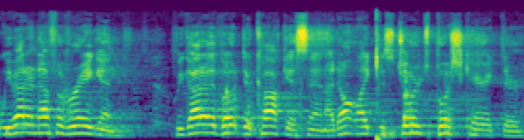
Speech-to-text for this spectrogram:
we've had enough of Reagan. We got to vote Dukakis in. I don't like this George Bush character.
